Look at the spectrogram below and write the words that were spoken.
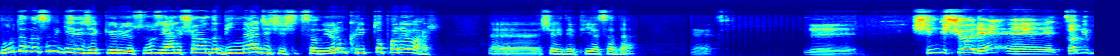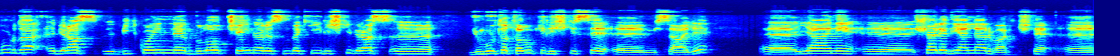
burada nasıl bir gelecek görüyorsunuz? Yani şu anda binlerce çeşit sanıyorum kripto para var e, şeyde piyasada. Evet. Ee, şimdi şöyle, e, tabii burada biraz Bitcoin ile blockchain arasındaki ilişki biraz e, yumurta tavuk ilişkisi e, misali. E, yani e, şöyle diyenler var, işte e,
